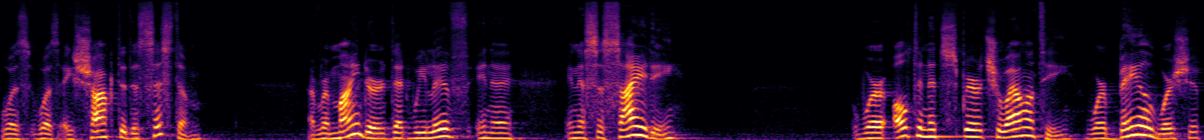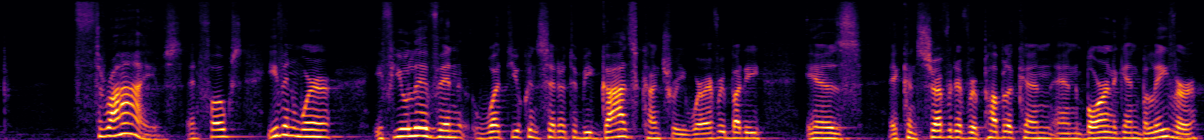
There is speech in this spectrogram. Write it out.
was, was a shock to the system, a reminder that we live in a, in a society where alternate spirituality, where Baal worship thrives. And, folks, even where, if you live in what you consider to be God's country, where everybody is a conservative Republican and born again believer,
